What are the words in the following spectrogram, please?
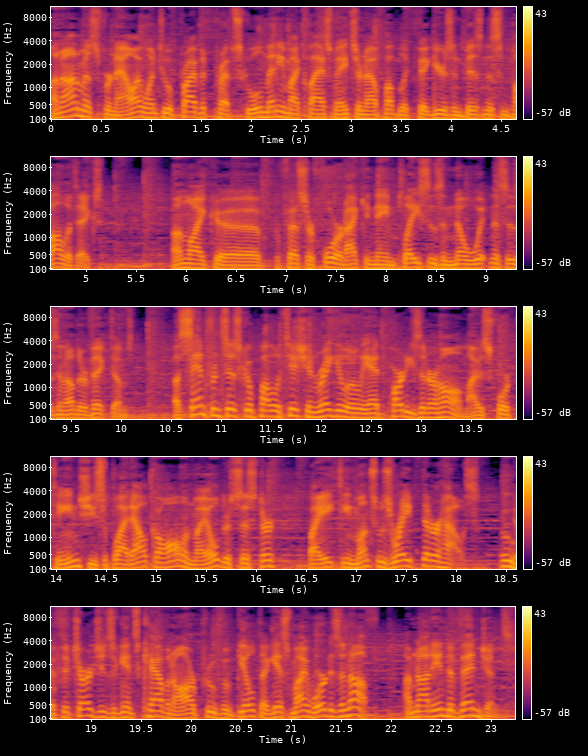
Anonymous for now. I went to a private prep school. Many of my classmates are now public figures in business and politics. Unlike uh, Professor Ford, I can name places and know witnesses and other victims. A San Francisco politician regularly had parties at her home. I was 14. She supplied alcohol, and my older sister, by 18 months, was raped at her house. If the charges against Kavanaugh are proof of guilt, I guess my word is enough. I'm not into vengeance.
